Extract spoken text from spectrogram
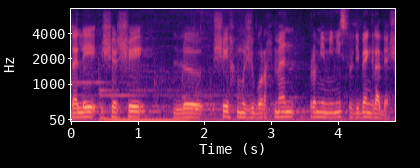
d'aller chercher le Sheikh Mujibur Rahman, Premier ministre du Bangladesh.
